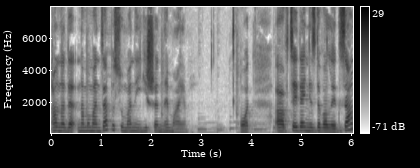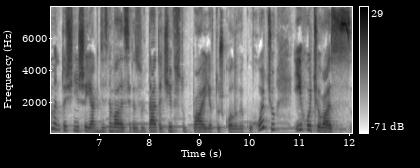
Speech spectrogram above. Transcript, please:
Але на, на момент запису у мене її ще немає. От. В цей день я здавала екзамен, точніше, як дізнавалася результати, чи вступаю я в ту школу, в яку хочу. І хочу вас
